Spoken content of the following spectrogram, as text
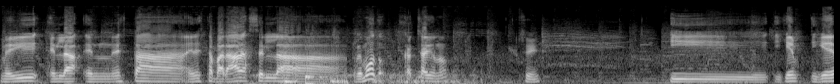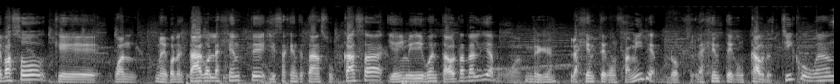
Me vi en la en esta en esta parada de hacerla remoto, ¿cachai o no? Sí. Y, y, qué, ¿y qué me pasó? Que cuando me conectaba con la gente y esa gente estaba en sus casas y ahí me di cuenta de otra realidad, pues, weón. ¿De qué? La gente con familia, la gente con cabros chicos, weón.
